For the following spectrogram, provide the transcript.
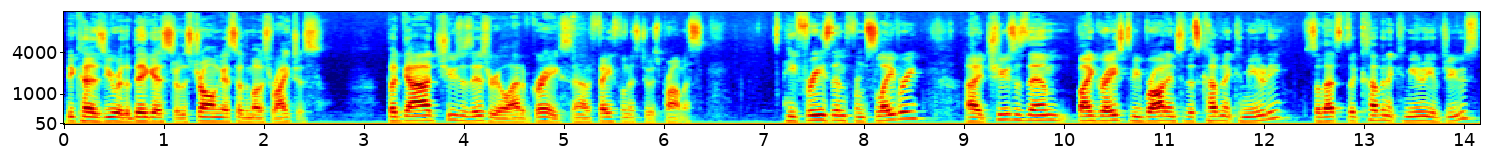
because you were the biggest or the strongest or the most righteous. But God chooses Israel out of grace and out of faithfulness to his promise. He frees them from slavery. Uh, he chooses them by grace to be brought into this covenant community. So that's the covenant community of Jews.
